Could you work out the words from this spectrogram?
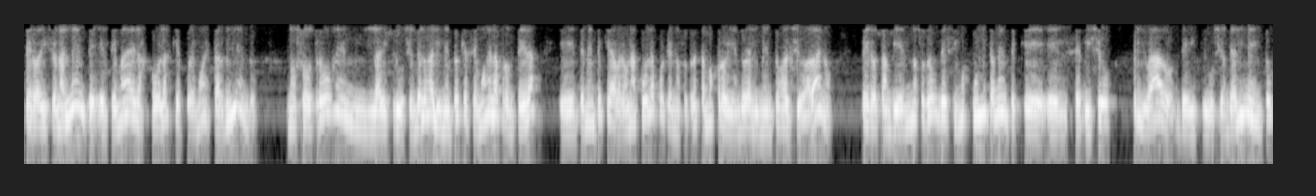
pero adicionalmente, el tema de las colas que podemos estar viviendo. Nosotros en la distribución de los alimentos que hacemos en la frontera, Evidentemente que habrá una cola porque nosotros estamos proveyendo de alimentos al ciudadano, pero también nosotros decimos públicamente que el servicio privado de distribución de alimentos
